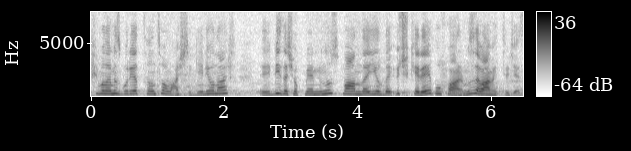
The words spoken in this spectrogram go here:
Firmalarımız buraya tanıtım amaçlı geliyorlar. Biz de çok memnunuz. Van'da yılda üç kere bu fuarımızı devam ettireceğiz.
